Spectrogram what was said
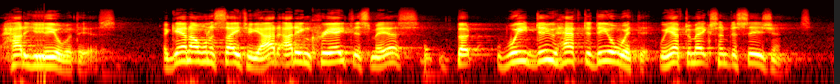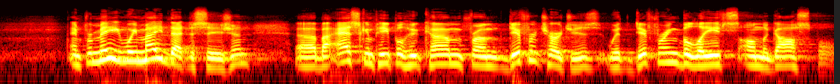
How do you deal with this? Again, I want to say to you, I, I, didn't create this mess, but we do have to deal with it. We have to make some decisions. And for me, we made that decision uh, by asking people who come from different churches with differing beliefs on the gospel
